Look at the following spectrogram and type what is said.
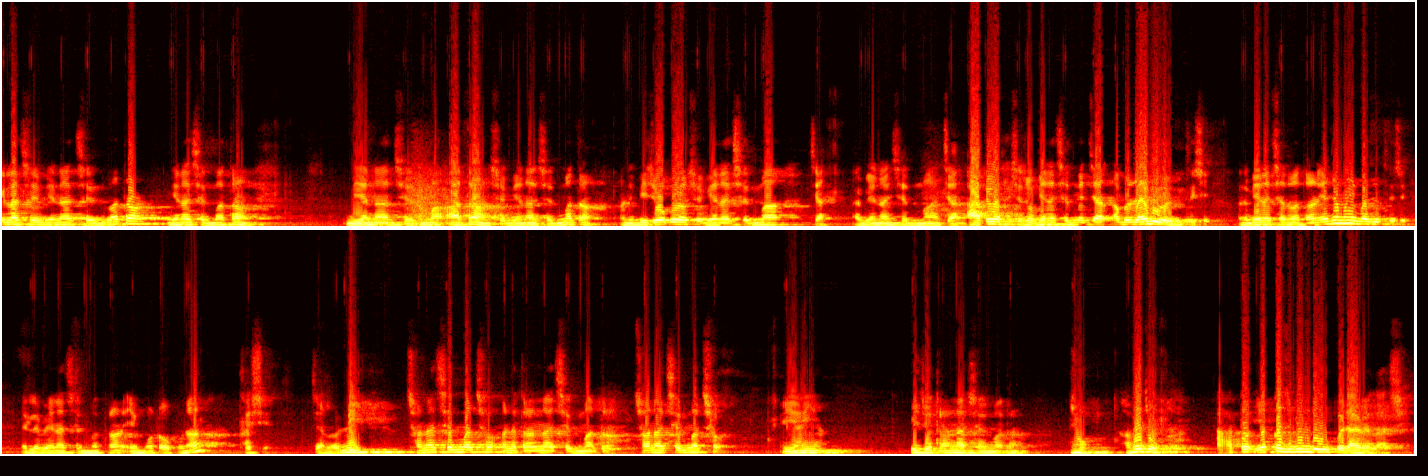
કેટલા છે બેના છેદમાં ત્રણ બેના છેદમાં ત્રણ બેના છેદમાં આ ત્રણ છે બેના છેદમાં ત્રણ અને બીજો કયો છે બેના છેદમાં ચાર આ બેના છેદમાં ચાર આ કયો થશે જો બેના છેદમાં ચાર આ બધું ડાબી બાજુ થશે અને બેના છેદમાં ત્રણ એ જમણી બાજુ થશે એટલે બેના છેદમાં ત્રણ એ મોટો અપૂર્ણાંક થશે ચાલો ડી છ ના છેદમાં છ અને ત્રણના છેદમાં ત્રણ છ ના છેદમાં છ એ અહીંયા બીજો ત્રણના છેદમાં ત્રણ જો હવે જો આ તો એક જ બિંદુ ઉપર આવેલા છે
